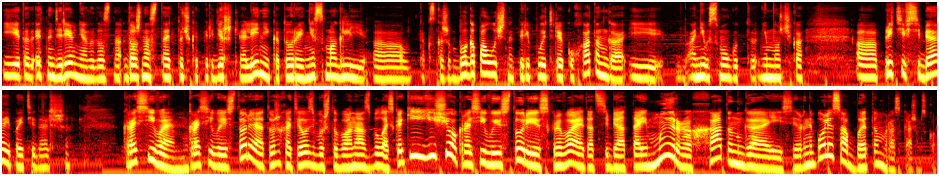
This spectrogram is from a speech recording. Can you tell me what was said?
И эта этнодеревня она должна, должна стать точкой передержки оленей, которые не смогли, э, так скажем, благополучно переплыть реку Хатанга, и они смогут немножечко э, прийти в себя и пойти дальше. Красивая, красивая история. Тоже хотелось бы, чтобы она сбылась. Какие еще красивые истории скрывает от себя Таймыр, Хаттанга и Северный полюс? Об этом расскажем скоро.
